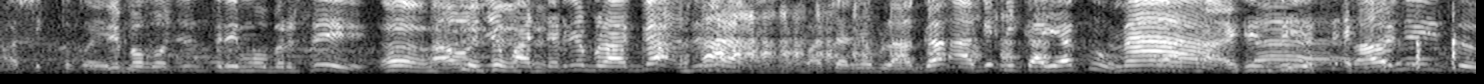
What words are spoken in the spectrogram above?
Asik tuh kayak Dia gitu. pokoknya terima bersih. Eh. Taunya pacarnya belagak sudah. pacarnya belaga, agak nikayaku. Nah, itu nah. ya. Taunya itu.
